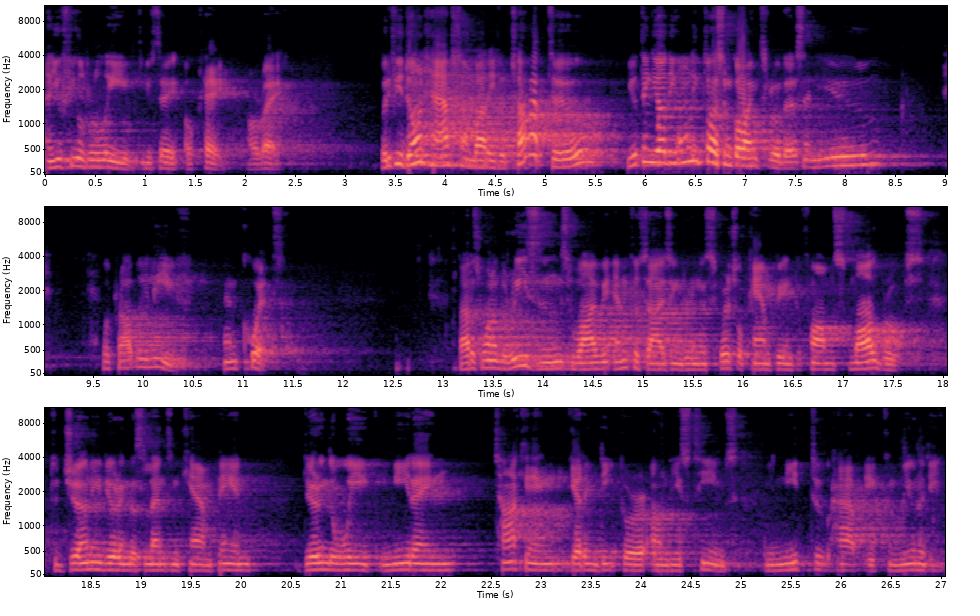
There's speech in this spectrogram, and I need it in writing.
And you feel relieved. You say, okay, all right. But if you don't have somebody to talk to, you think you're the only person going through this, and you will probably leave and quit. That is one of the reasons why we're emphasizing during the spiritual campaign to form small groups, to journey during this Lenten campaign, during the week, meeting, talking, getting deeper on these themes. We need to have a community.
